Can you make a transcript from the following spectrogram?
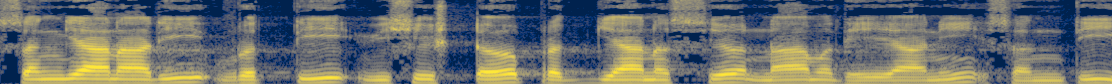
संज्ञानादि वृत्ति विशिष्ट प्रज्ञानस्य नामधेयानि संति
